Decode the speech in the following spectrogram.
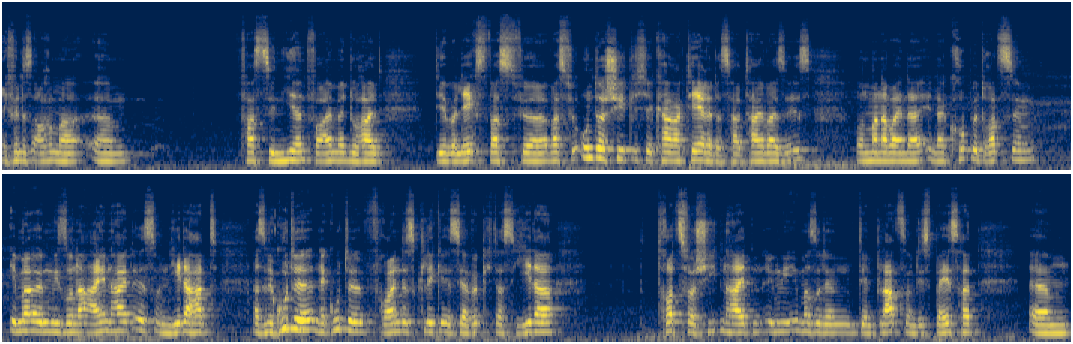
ich finde es auch immer ähm, faszinierend, vor allem wenn du halt dir überlegst, was für, was für unterschiedliche Charaktere das halt teilweise ist und man aber in der, in der Gruppe trotzdem immer irgendwie so eine Einheit ist und jeder hat, also eine gute, eine gute Freundesklicke ist ja wirklich, dass jeder trotz Verschiedenheiten irgendwie immer so den, den Platz und die Space hat, ähm,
